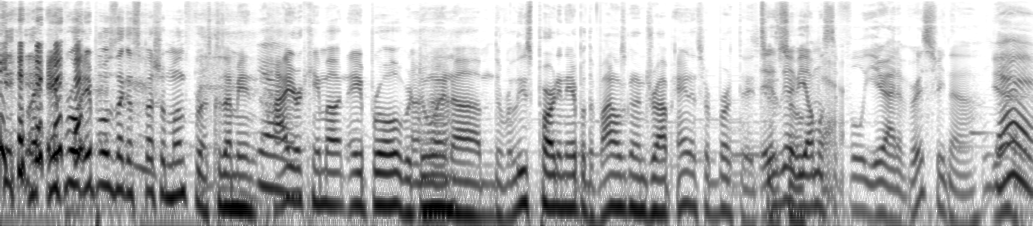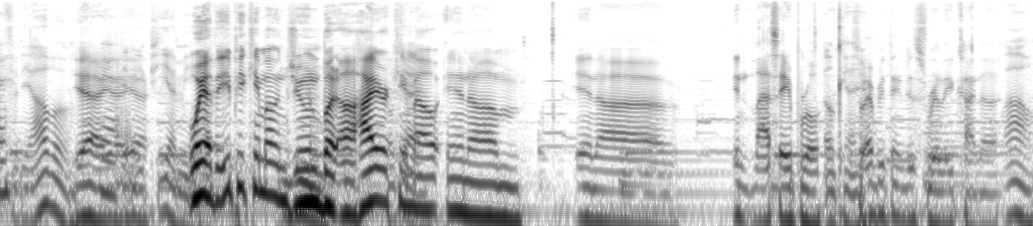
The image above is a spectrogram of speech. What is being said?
Hey. yeah, like April. April is like a special month for us because I mean, Yeah. Higher came out in April. We're Uh-huh. doing um, the release party in April. The vinyl's gonna drop, and it's her birthday too. It's gonna be almost Yeah. a full year anniversary now Yeah. for the album. Yeah, Yeah. yeah, The. EP, I mean. Well, yeah, the EP came out in June, but uh, Higher came out in um in uh in last April. Okay. So everything just really kind of Wow.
